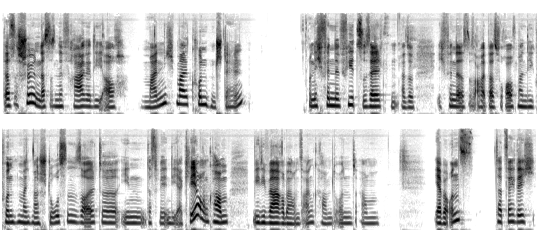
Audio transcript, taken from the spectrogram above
Das ist schön. Das ist eine Frage, die auch manchmal Kunden stellen. Und ich finde viel zu selten. Also ich finde, das ist auch etwas, worauf man die Kunden manchmal stoßen sollte, ihnen, dass wir in die Erklärung kommen, wie die Ware bei uns ankommt. Und ähm, ja, bei uns tatsächlich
